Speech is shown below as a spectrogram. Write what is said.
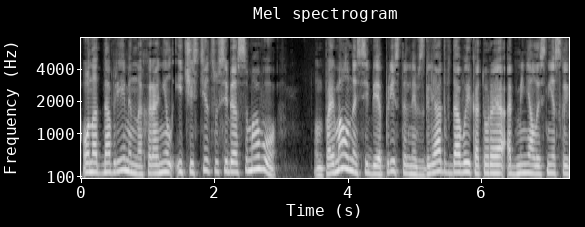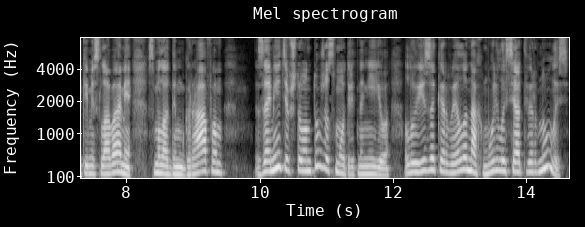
он одновременно хоронил и частицу себя самого. Он поймал на себе пристальный взгляд вдовы, которая обменялась несколькими словами с молодым графом. Заметив, что он тоже смотрит на нее, Луиза Кервелла нахмурилась и отвернулась.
